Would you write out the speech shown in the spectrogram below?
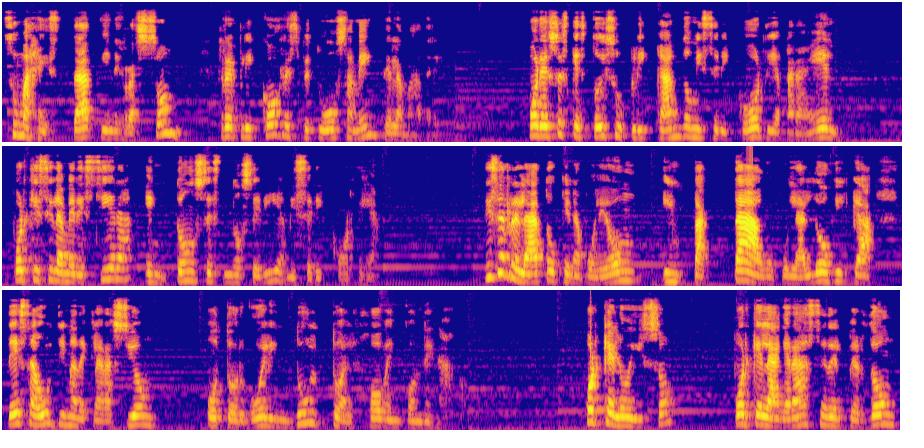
Su Majestad tiene razón, replicó respetuosamente la madre. Por eso es que estoy suplicando misericordia para él, porque si la mereciera, entonces no sería misericordia. Dice el relato que Napoleón, impactado por la lógica de esa última declaración, otorgó el indulto al joven condenado. ¿Por qué lo hizo? Porque la gracia del perdón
